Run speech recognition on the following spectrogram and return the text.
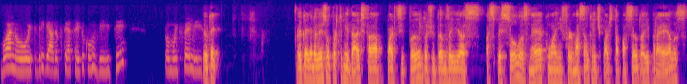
Boa noite, obrigada por ter aceito o convite. Estou muito feliz. Eu que, eu que agradeço a oportunidade de estar participando, ajudando aí as, as pessoas, né, com a informação que a gente pode estar passando aí para elas.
